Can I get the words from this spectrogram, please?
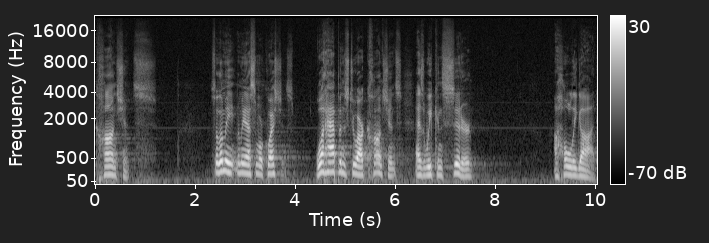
conscience. So let me, let me ask some more questions. What happens to our conscience as we consider a holy God?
